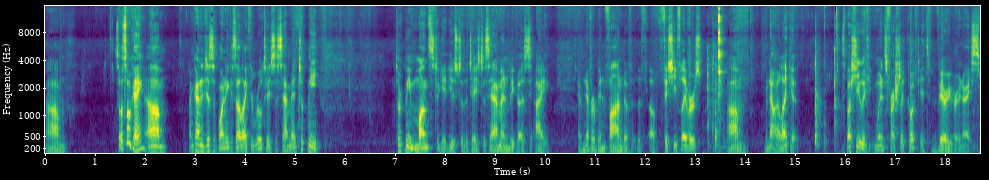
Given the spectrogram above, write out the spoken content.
Um, so it's okay. Um, I'm kind of disappointed because I like the real taste of salmon. It took me took me months to get used to the taste of salmon because I have never been fond of, of fishy flavors. Um, but now I like it. Especially if, when it's freshly cooked, it's very, very nice.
